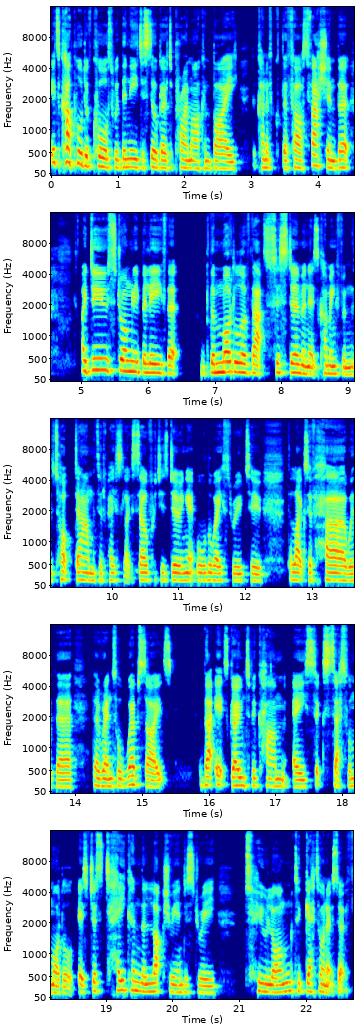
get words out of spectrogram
It's coupled, of course, with the need to still go to Primark and buy the kind of the fast fashion. But I do strongly believe that the model of that system, and it's coming from the top down with sort of places like which is doing it all the way through to the likes of Hurr with their their rental websites, that it's going to become a successful model. It's just taken the luxury industry too long to get on it. So it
